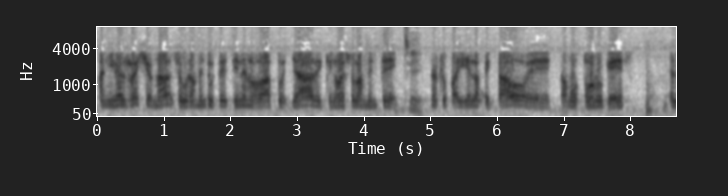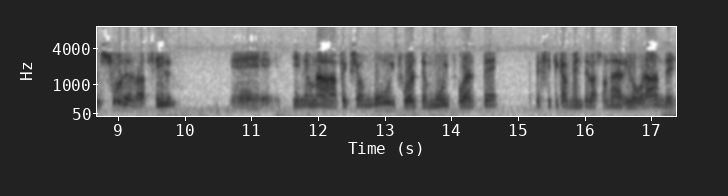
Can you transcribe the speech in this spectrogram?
a nivel regional, seguramente ustedes tienen los datos ya de que no es solamente sí. nuestro país el afectado, eh, estamos todo lo que es el sur del Brasil, eh, tiene una afección muy fuerte, muy fuerte, específicamente la zona de Río Grande,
